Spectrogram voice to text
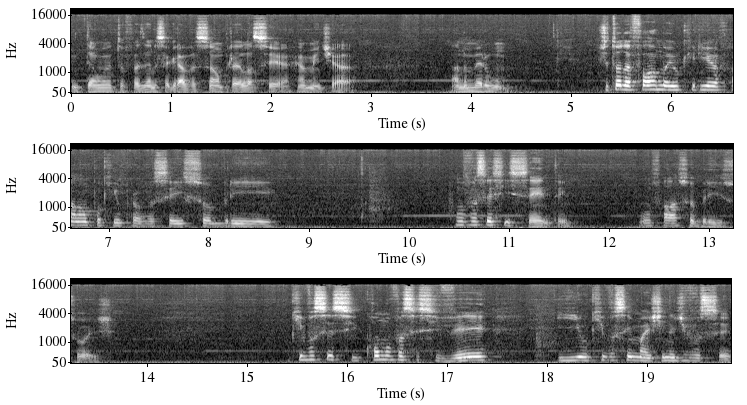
então eu estou fazendo essa gravação para ela ser realmente a, a número um. De toda forma eu queria falar um pouquinho para vocês sobre como vocês se sentem. Vamos falar sobre isso hoje. O que você se, como você se vê e o que você imagina de você.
